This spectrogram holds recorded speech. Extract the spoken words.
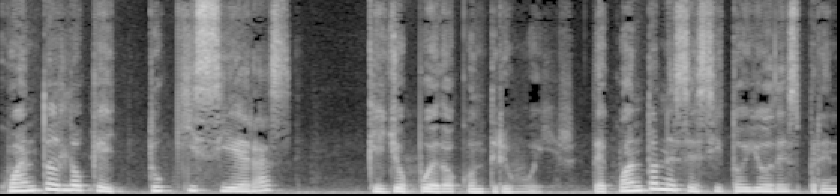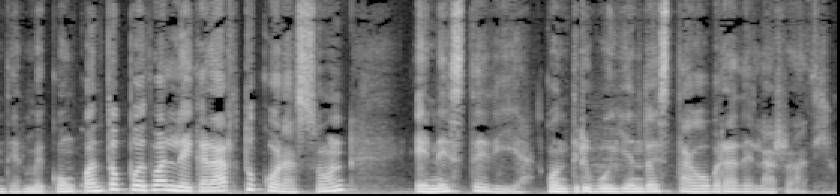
¿cuánto es lo que tú quisieras que yo puedo contribuir? ¿De cuánto necesito yo desprenderme? ¿Con cuánto puedo alegrar tu corazón en este día, contribuyendo a esta obra de la radio?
